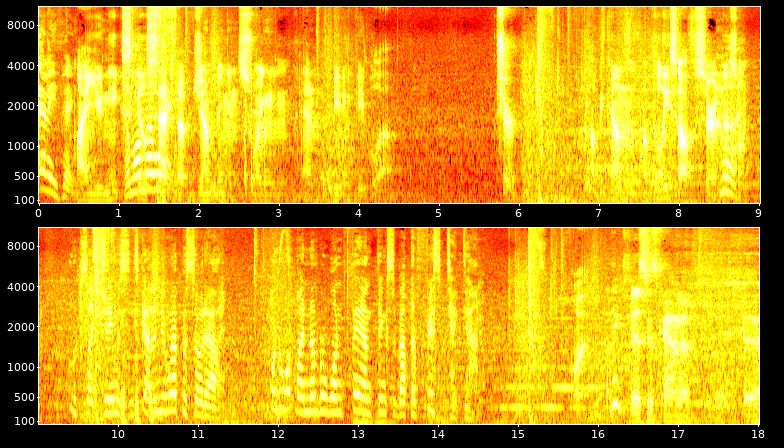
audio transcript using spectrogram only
anything. My unique I'm skill my set way. of jumping and swinging and beating people up. Sure. I'll become a police officer in this one. Looks like Jameson's got a new episode out. Wonder what my number one fan thinks about the Fisk takedown. What? I think Fisk is kind of. Yeah,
